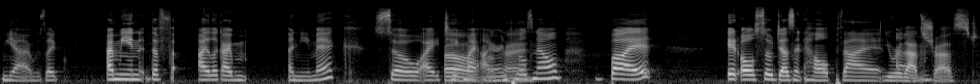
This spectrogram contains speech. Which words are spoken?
Yeah, I was like I mean, the f- I like I'm anemic, so I take Oh, my iron okay. pills now, but it also doesn't help that You were um, that stressed.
